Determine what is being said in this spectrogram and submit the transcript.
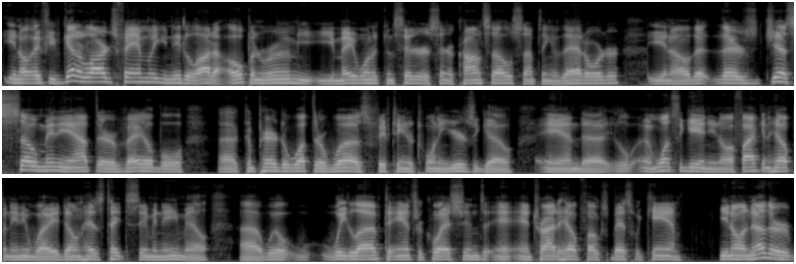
You know, if you've got a large family, you need a lot of open room. You, you may want to consider a center console, something of that order. You know, that there's just so many out there available uh, compared to what there was 15 or 20 years ago. And uh, and once again, you know, if I can help in any way, don't hesitate to send me an email. Uh, we'll we love to answer questions and, and try to help folks best we can. You know, another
